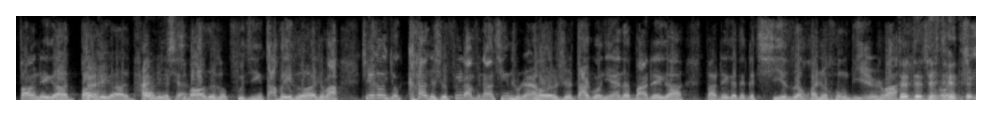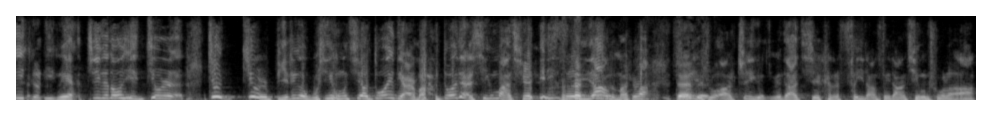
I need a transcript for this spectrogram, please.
帮这个帮这个帮这个细包子和普京打配合，是吧？这些东西就看的是非常非常清楚。然后是大过年的把这个把这个这个旗子换成红底，是吧？对对对对对。这个里面这个东西就是就就是比这个五星红旗要多一点嘛，多一点星嘛，其实意思是一样的嘛，是吧？所以说啊，这个里面大家其实看得非常非常清楚了啊，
